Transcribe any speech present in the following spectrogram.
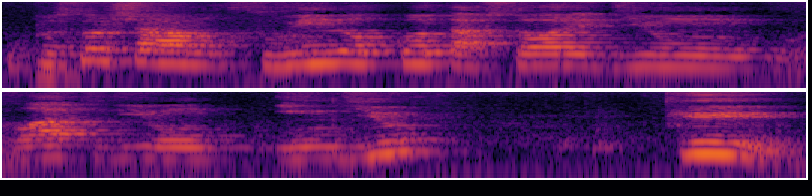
O pastor Charles Swindle conta a história de um o relato de um índio que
